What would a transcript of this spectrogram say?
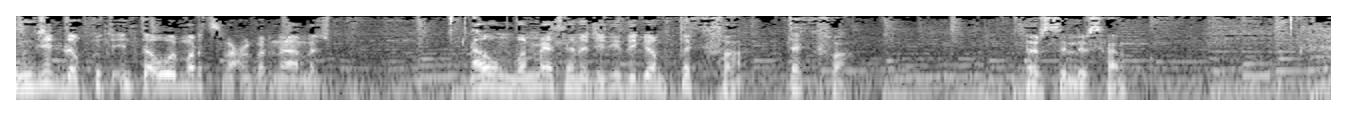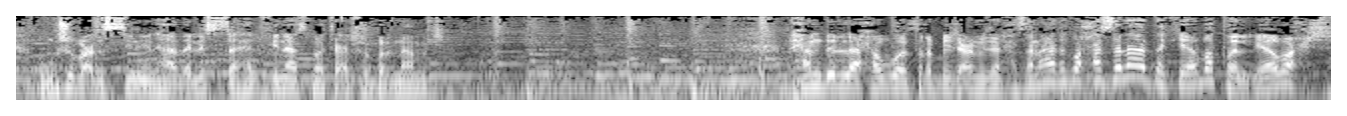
من جد لو كنت أنت أول مرة تسمع البرنامج أو انضميت لنا جديد اليوم تكفى تكفى. أرسل لي رسالة. وشو بعد السنين هذا؟ لسه هل في ناس ما تعرف البرنامج؟ الحمد لله حولت ربي يجعل ميزان حسناتك وحسناتك يا بطل يا وحش.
